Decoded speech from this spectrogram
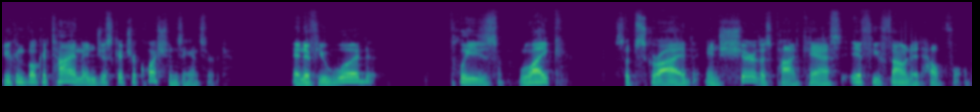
you can book a time and just get your questions answered. And if you would, please like, subscribe, and share this podcast if you found it helpful.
